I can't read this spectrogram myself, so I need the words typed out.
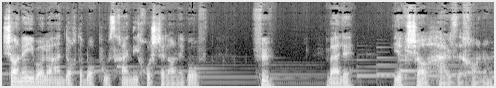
شانه ای بالا انداخت و با پوزخندی خوشدلانه گفت بله یک شاه هرز خانم.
